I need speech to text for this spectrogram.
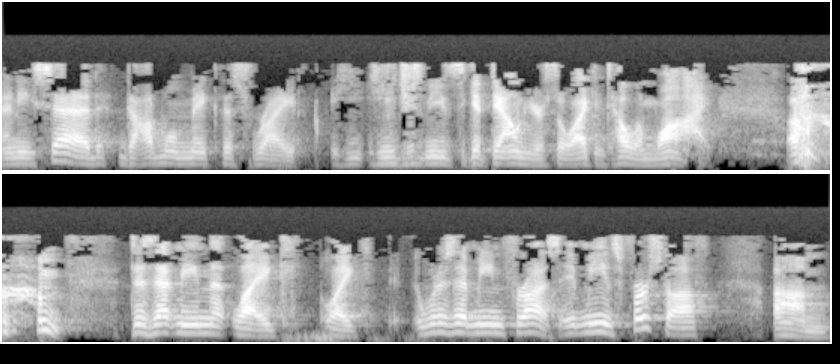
and he said, God will make this right. He, he just needs to get down here so I can tell him why. Um, does that mean that, like, like, what does that mean for us? It means, first off, um,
